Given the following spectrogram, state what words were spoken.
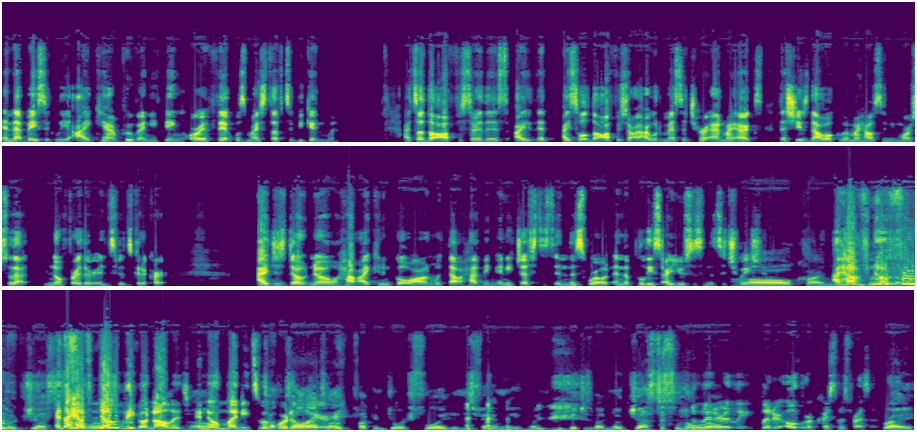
and that basically I can't prove anything or if it was my stuff to begin with. I told the officer this. I I told the officer I would message her and my ex that she is not welcome in my house anymore so that no further incidents could occur. I just don't know how I can go on without having any justice in this world, and the police are useless in the situation. Oh, crime! I have no proof, no justice, and I have no legal knowledge and no No. money to Tell- afford a tell to, lawyer. like fucking George Floyd and his family when he bitches about no justice in the world. literally, literally over a Christmas present. Right.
